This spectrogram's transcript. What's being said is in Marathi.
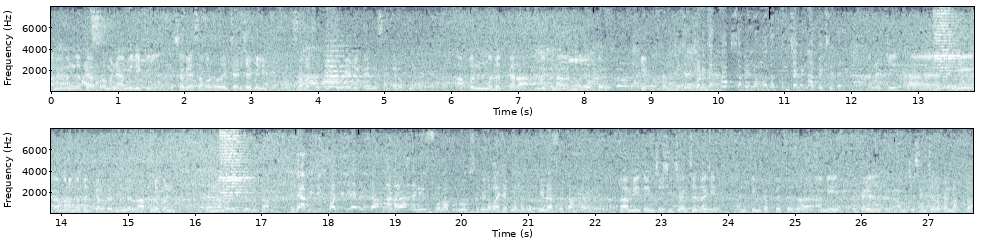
आम्ही म्हणलं त्याप्रमाणे आम्ही देखील सगळ्या सभासदांची चर्चा केली. सभासद देखील त्या ठिकाणी सकारात्मक. आपण मदत करा आम्ही पण मदत करू. ही फक्त आमची चर्चा. थोडक्यात लोकसभेला मदत तुमच्याकडनं अपेक्षित आहे. तर नक्की त्यांनी आम्हाला मदत करतात म्हणल्यावर आपलं पण त्यांना मदत करणं काम आहे. म्हणजे अभिजित पाटील यावेळेला माढा आणि सोलापूर लोकसभेला भाजपला मदत होईल असं काम करणार आता आम्ही त्यांच्याशी चर्चा झाली अंतिम टप्प्यात त्याचा आम्ही आता काही आमच्या संचालकांना आता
